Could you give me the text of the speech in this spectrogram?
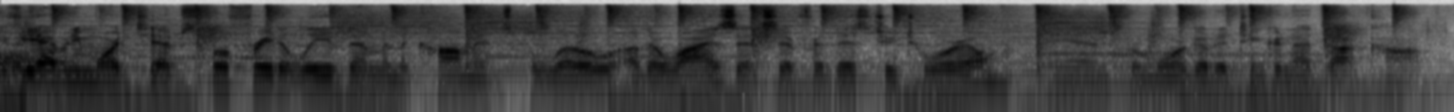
If you have any more tips, feel free to leave them in the comments below. Otherwise, that's it for this tutorial, and for more, go to tinkernut.com.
